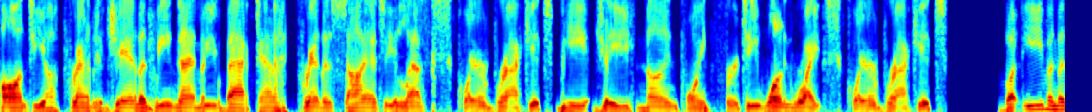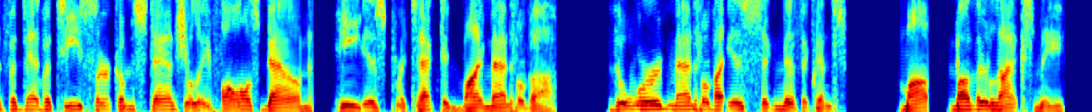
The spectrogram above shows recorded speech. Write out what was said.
Nami Bhakta Pranasayati left square bracket BG 9.31 right square bracket. But even if a devotee circumstantially falls down, he is protected by Madhava. The word Madhava is significant. Ma, Mother Lakshmi,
